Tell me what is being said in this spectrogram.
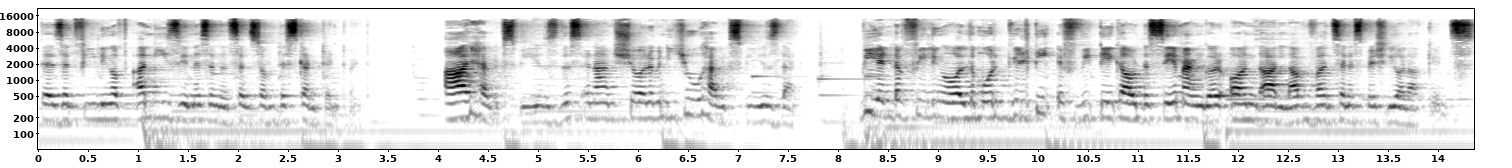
there's a feeling of uneasiness and a sense of discontentment. I have experienced this, and I'm sure even you have experienced that. We end up feeling all the more guilty if we take out the same anger on our loved ones and especially on our kids.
